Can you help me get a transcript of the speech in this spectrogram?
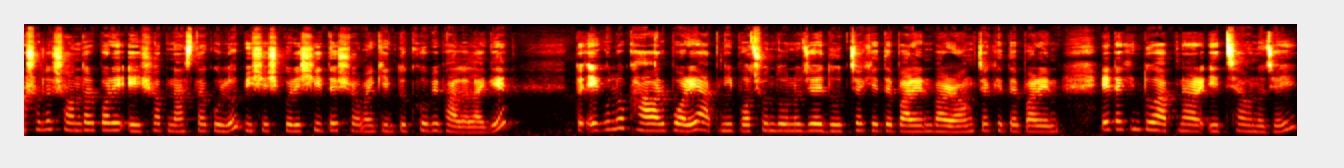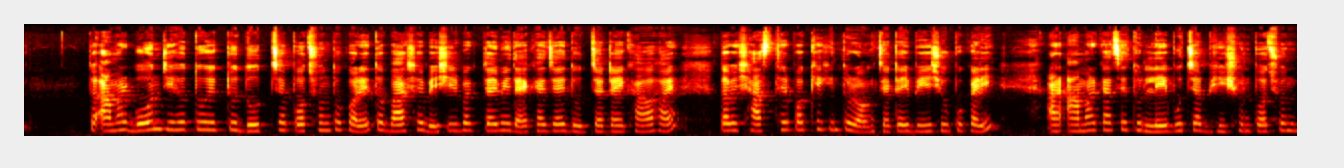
আসলে সন্ধ্যার পরে এইসব নাস্তাগুলো, বিশেষ করে শীতের সময় কিন্তু খুবই ভালো লাগে। তো এগুলো খাওয়ার পরে আপনি পছন্দ অনুযায়ী দুধ চা খেতে পারেন বা রং চা খেতে পারেন, এটা কিন্তু আপনার ইচ্ছা অনুযায়ী। তো আমার বোন যেহেতু একটু দুধ চা পছন্দ করে, তো বাসায় বেশিরভাগ টাইমে দেখা যায় দুধ চাটাই খাওয়া হয়। তবে স্বাস্থ্যের পক্ষে কিন্তু রং চাটাই বেশ উপকারী। আর আমার কাছে তো লেবু চা ভীষণ পছন্দ,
